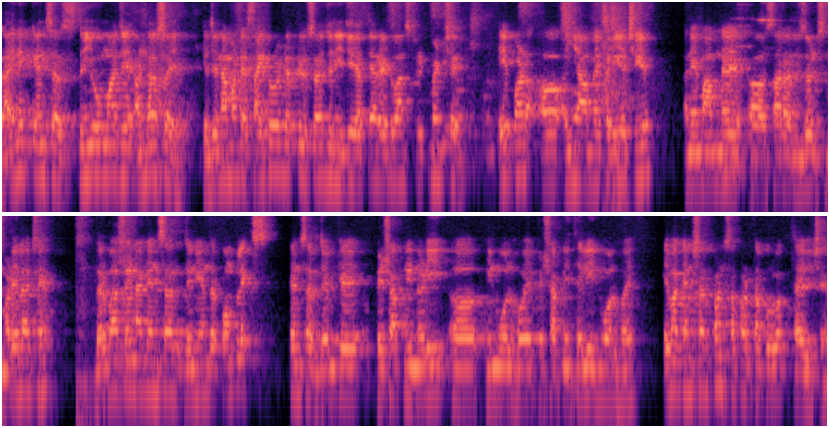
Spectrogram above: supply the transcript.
ગાયનિક કેન્સર સ્ત્રીઓમાં જે અંડાશય કે જેના માટે સાઇટોરિડક્ટિવ સર્જરી જે અત્યારે એડવાન્સ ટ્રીટમેન્ટ છે, એ પણ અહીંયા અમે કરીએ છીએ અને એમાં અમને સારા રિઝલ્ટ્સ મળેલા છે. ગર્ભાશયના કેન્સર, જેની અંદર કોમ્પ્લેક્સ કેન્સર, જેમ કે પેશાબની નળી ઇન્વોલ્વ હોય, પેશાબની થેલી ઇન્વોલ્વ હોય, એવા કેન્સર પણ સફળતાપૂર્વક થયેલ છે.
